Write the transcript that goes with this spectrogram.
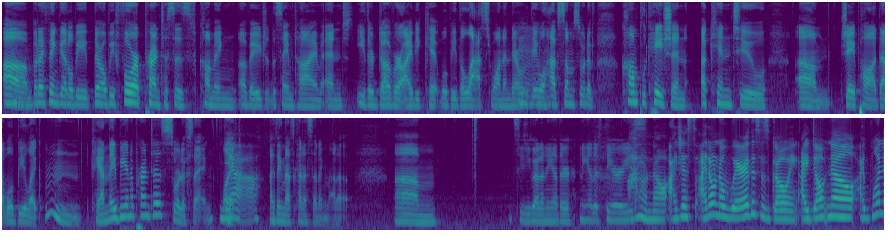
um, but i think it'll be there'll be four apprentices coming of age at the same time and either dove or ivy kit will be the last one and there they will have some sort of complication akin to um, J-Paw that will be like, hmm, can they be an apprentice? Sort of thing. Like, yeah. I think that's kind of setting that up. Um, let's see, you got any other any other theories? I don't know. I just I don't know where this is going. I don't know. I want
